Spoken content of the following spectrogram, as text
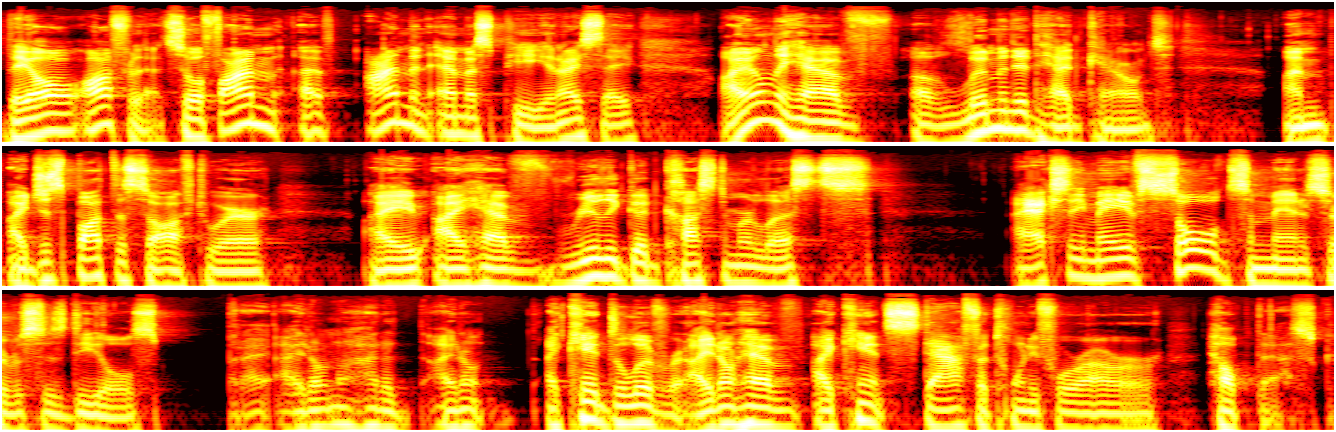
They all offer that. So if I'm if I'm an MSP and I say I only have a limited headcount, I'm I just bought the software. I I have really good customer lists. I actually may have sold some managed services deals, but I, I don't know how to I don't I can't deliver it. I don't have I can't staff a 24 hour help desk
